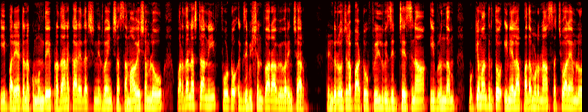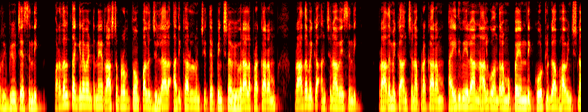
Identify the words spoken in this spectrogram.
ఈ పర్యటనకు ముందే ప్రధాన కార్యదర్శి నిర్వహించిన సమావేశంలో వరద నష్టాన్ని ఫోటో ఎగ్జిబిషన్ ద్వారా వివరించారు. రెండు రోజుల పాటు ఫీల్డ్ విజిట్ చేసిన ఈ బృందం ముఖ్యమంత్రితో ఈ నెల పదమూడున సచివాలయంలో రివ్యూ చేసింది. వరదలు తగ్గిన వెంటనే రాష్ట్ర ప్రభుత్వం పలు జిల్లాల అధికారుల నుంచి తెప్పించిన వివరాల ప్రకారం ప్రాథమిక అంచనా వేసింది. ప్రాథమిక అంచనా ప్రకారం ఐదు వేల నాలుగు వందల ముప్పై ఎనిమిది కోట్లుగా భావించిన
